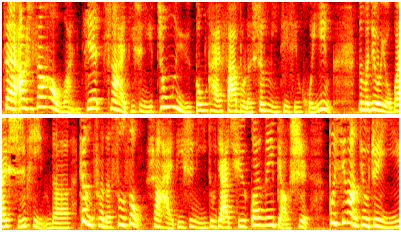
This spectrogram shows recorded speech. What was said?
在二十三号晚间，上海迪士尼终于公开发布了声明进行回应。那么，就有关食品的政策的诉讼，上海迪士尼度假区官微表示，不希望就这一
